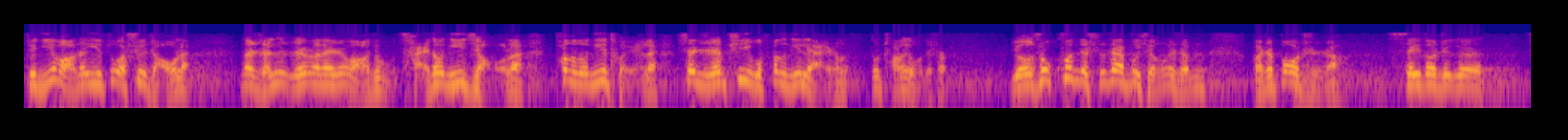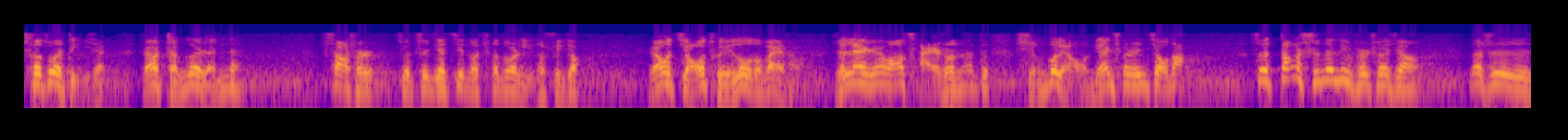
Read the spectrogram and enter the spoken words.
就你往那一坐睡着了，那人人来人往就踩到你脚了，碰到你腿了，甚至人屁股碰你脸上了，都常有的事儿。有的时候困的实在不行了，什么？把这报纸啊塞到这个车座底下，然后整个人呢上身就直接进到车座里头睡觉，然后脚腿露到外头，人来人往踩着那都醒不了。年轻人较大，所以当时那绿皮车厢那是。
